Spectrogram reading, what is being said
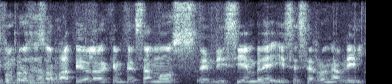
fue un proceso rápido. La verdad que empezamos en diciembre y se cerró en abril.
